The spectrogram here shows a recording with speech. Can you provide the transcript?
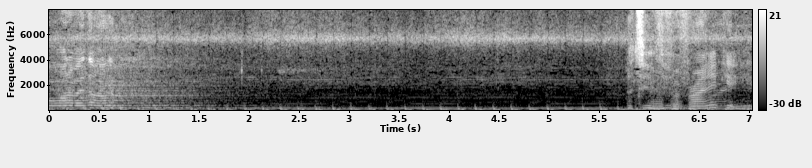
What have I done? Let's hear it for. Frankie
